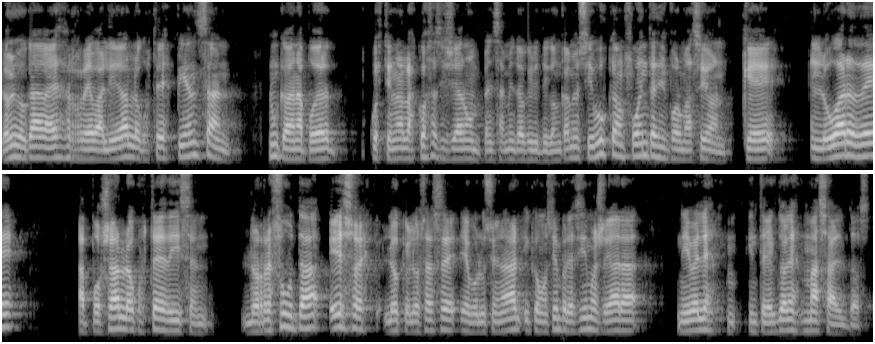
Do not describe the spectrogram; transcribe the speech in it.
lo único que haga es revalidar lo que ustedes piensan, nunca van a poder cuestionar las cosas y llegar a un pensamiento crítico. En cambio, si buscan fuentes de información que en lugar de apoyar lo que ustedes dicen, lo refuta, eso es lo que los hace evolucionar y, como siempre decimos, llegar a niveles intelectuales más altos.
